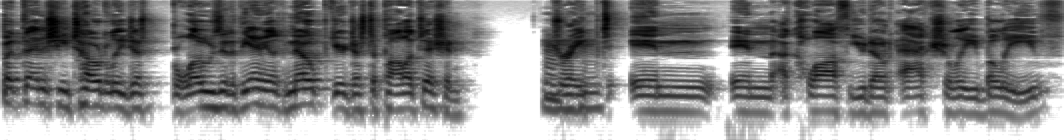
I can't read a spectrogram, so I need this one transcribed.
But then she totally just blows it at the end. You're like, nope, you're just a politician Mhm. draped in in a cloth you don't actually believe.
